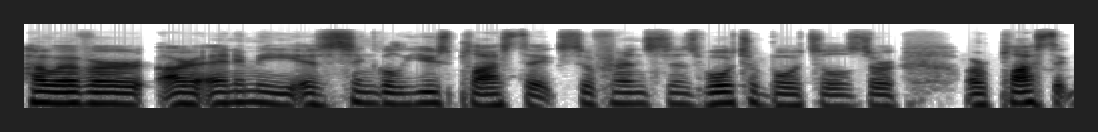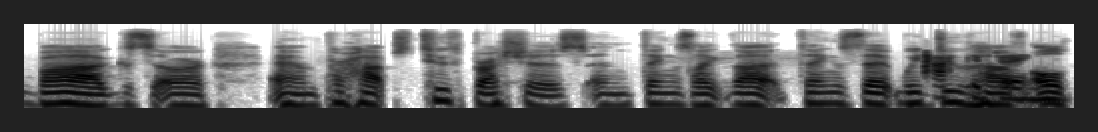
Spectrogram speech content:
However, our enemy is single-use plastic. So, for instance, water bottles or or plastic bags or um, perhaps toothbrushes and things like that. Things that we do have. Al-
